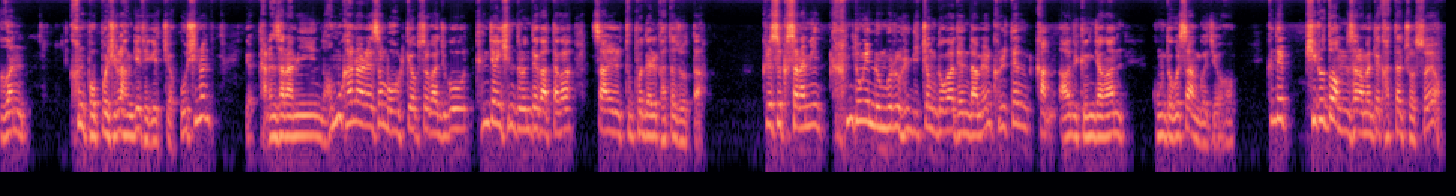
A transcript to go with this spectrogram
그건 큰 법보시를 한 게 되겠죠. 보시는 다른 사람이 너무 가난해서 먹을 게 없어가지고 굉장히 힘들은데 갔다가 쌀 두 포대를 갖다 줬다. 그래서 그 사람이 감동의 눈물을 흘릴 정도가 된다면 그럴 땐 감- 아주 굉장한 공덕을 쌓은 거죠. 근데 필요도 없는 사람한테 갖다 줬어요.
